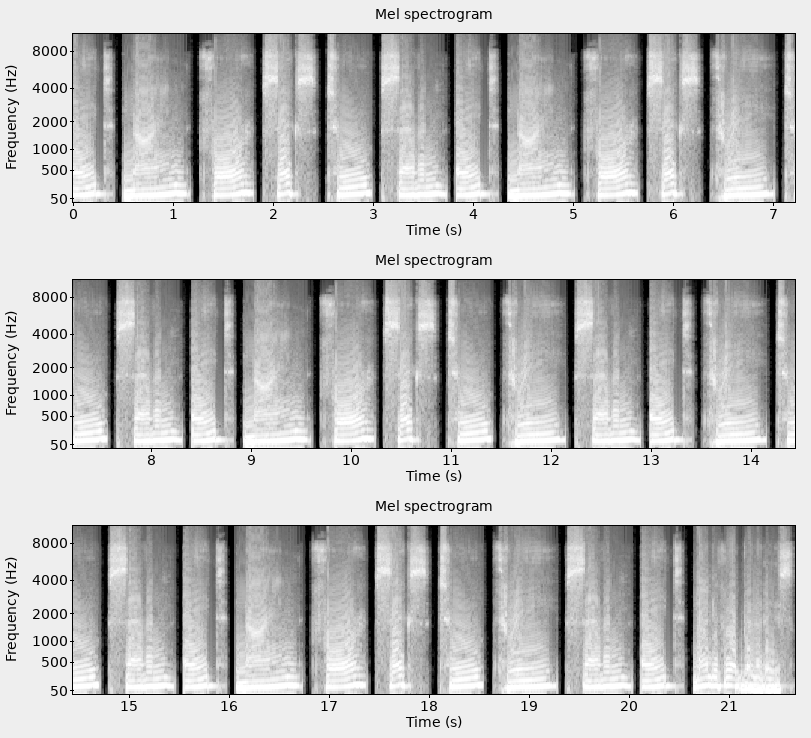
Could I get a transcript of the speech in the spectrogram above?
eight nine four six two seven eight nine four six three two seven eight nine four six two three seven eight three two seven eight nine four six two three seven eight ninety four abilities.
